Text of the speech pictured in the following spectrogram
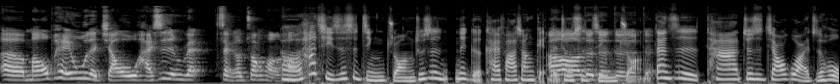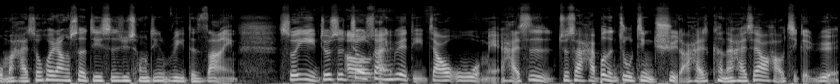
呃毛坯屋的交屋，还是整个装潢？哦，它其实是精装，就是那个开发商给的就是精装，但是它就是交过来之后，我们还是会让设计师去重新 redesign。所以就是就算月底交屋，我们也还是就是还不能住进去啦，还是可能还是要好几个月。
